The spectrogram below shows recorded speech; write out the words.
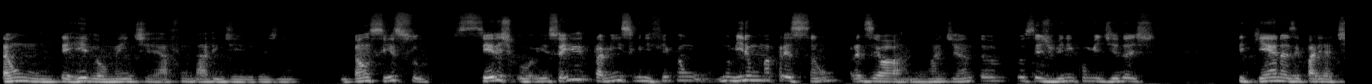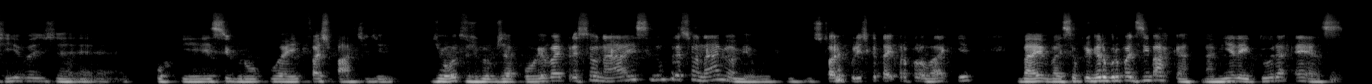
tão terrivelmente afundado em dívidas, né? Então, se isso, se eles, isso aí para mim significa um, no mínimo uma pressão para dizer, ó, não adianta vocês virem com medidas pequenas e paliativas, é, porque esse grupo aí que faz parte de, de outros grupos de apoio vai pressionar e se não pressionar, meu amigo, a história política está aí para provar que vai, vai ser o primeiro grupo a desembarcar. A minha leitura é essa.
